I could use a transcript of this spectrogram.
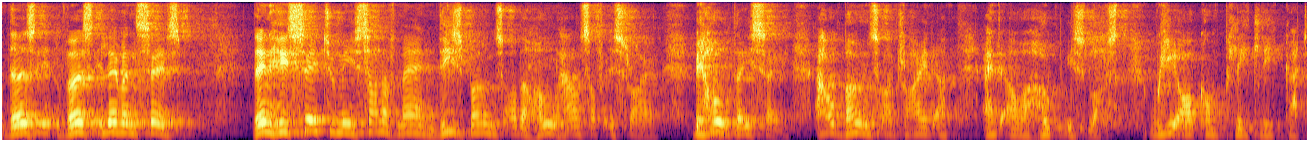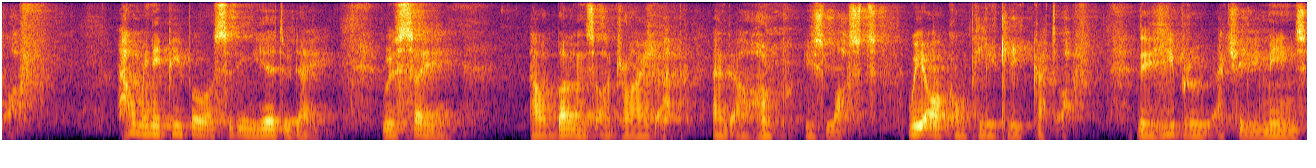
verse 11 says, then he said to me, Son of man, these bones are the whole house of Israel. Behold, they say, Our bones are dried up and our hope is lost. We are completely cut off. How many people are sitting here today who say, Our bones are dried up and our hope is lost? We are completely cut off. The Hebrew actually means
